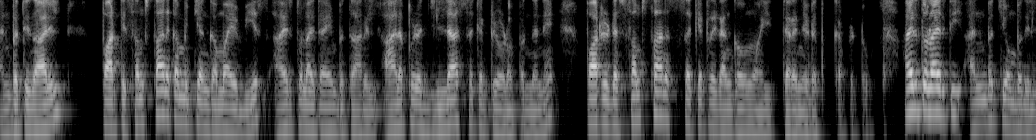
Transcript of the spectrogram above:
അൻപത്തിനാലിൽ പാർട്ടി സംസ്ഥാന കമ്മിറ്റി അംഗമായ വി എസ് ആയിരത്തി തൊള്ളായിരത്തി അമ്പത്തി ആറിൽ ആലപ്പുഴ ജില്ലാ സെക്രട്ടറിയോടൊപ്പം തന്നെ പാർട്ടിയുടെ സംസ്ഥാന സെക്രട്ടറി അംഗവുമായി തെരഞ്ഞെടുക്കപ്പെട്ടു. ആയിരത്തി തൊള്ളായിരത്തി അൻപത്തി ഒമ്പതിൽ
